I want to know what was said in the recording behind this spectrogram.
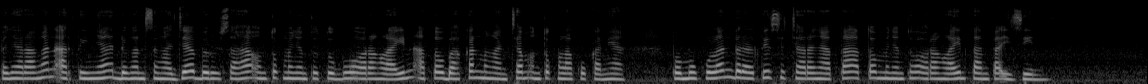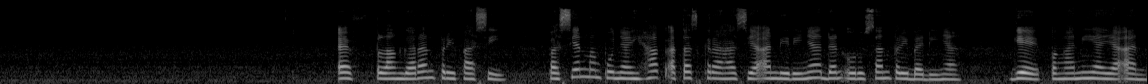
Penyerangan artinya dengan sengaja berusaha untuk menyentuh tubuh orang lain atau bahkan mengancam untuk melakukannya. Pemukulan berarti secara nyata atau menyentuh orang lain tanpa izin. F. Pelanggaran privasi. Pasien mempunyai hak atas kerahasiaan dirinya dan urusan pribadinya. G. Penganiayaan.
